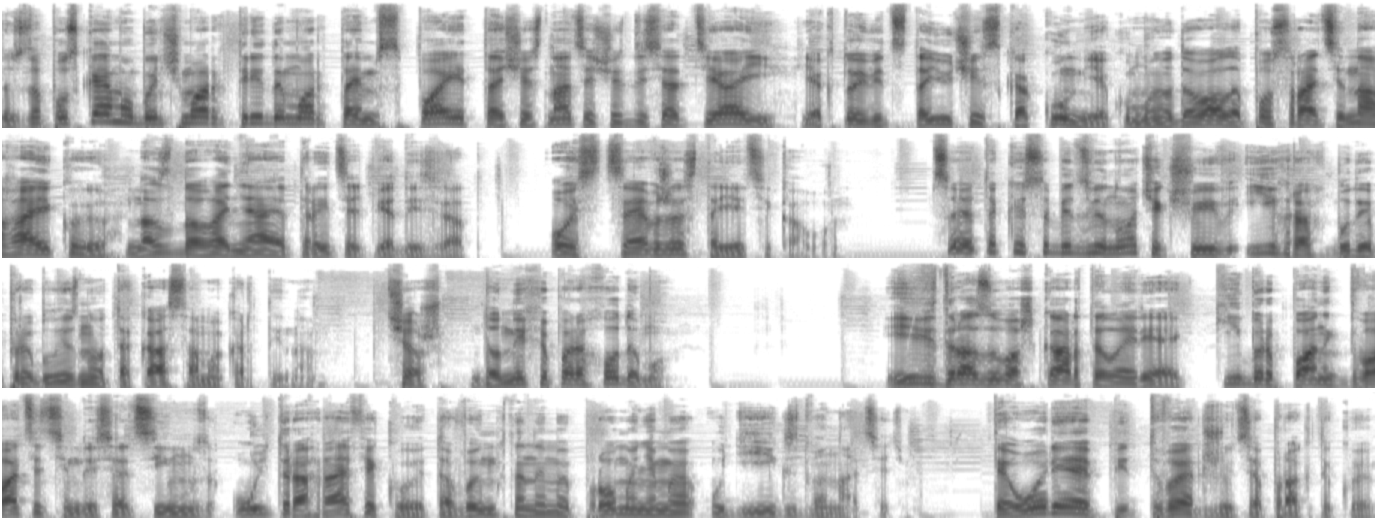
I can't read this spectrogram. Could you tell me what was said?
запускаємо бенчмарк 3D Mark Time Spy та 1660 Ti, як той відстаючий скакун, якому надавали по сраці нагайкою, нас доганяє 3050. Ось це вже стає цікаво. Це такий собі дзвіночок, що і в іграх буде приблизно така сама картина. Що ж, до них і переходимо. І відразу важка артилерія Cyberpunk 2077 з ультраграфікою та вимкненими променями у DX12. Теорія підтверджується практикою.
